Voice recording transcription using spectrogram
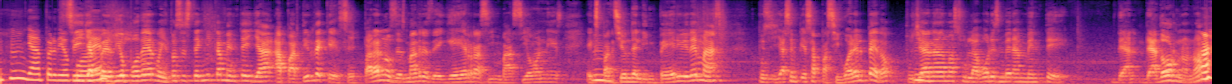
Ujú, ya perdió Sí, poder. ya perdió poder, güey. Entonces, técnicamente ya a partir de que se paran los desmadres de guerras, invasiones, expansión Mm. del imperio y demás, pues ya se empieza a apaciguar el pedo, pues ya Mm. nada más su labor es meramente de, de adorno, ¿no? Ajá,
